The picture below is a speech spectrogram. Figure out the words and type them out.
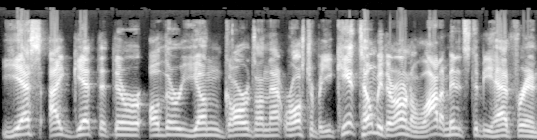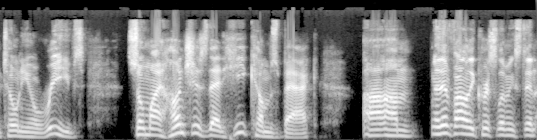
Yes, I get that there are other young guards on that roster, but you can't tell me there aren't a lot of minutes to be had for Antonio Reeves. So my hunch is that he comes back. Um, and then finally, Chris Livingston.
